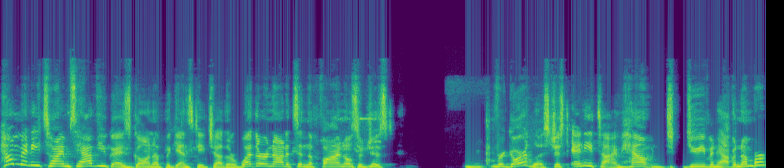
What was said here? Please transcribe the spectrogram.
How many times have you guys gone up against each other, whether or not it's in the finals or just regardless, just anytime? How do you even have a number?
